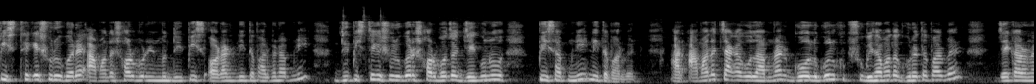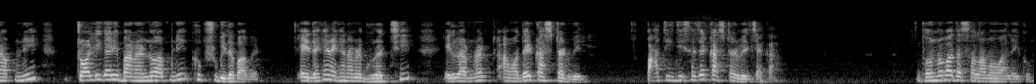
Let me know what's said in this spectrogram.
পিস থেকে শুরু করে আমাদের সর্বনিম্ন দুই পিস অর্ডার নিতে পারবেন আপনি। দুই পিস থেকে শুরু করে সর্বোচ্চ যে কোনো পিস আপনি নিতে পারবেন। আর আমাদের চাকাগুলো আপনার গোল গোল খুব সুবিধা মতো ঘুরাতে পারবেন। যে কারণে আপনি ট্রলি গাড়ি বানালেও আপনি খুব সুবিধা পাবেন। এই দেখেন, এখানে আমরা ঘুরাচ্ছি। এগুলো আপনার, আমাদের কাস্টার বিল পাঁচ ইঞ্চি সাইজের কাস্টার বিল চাকা। ধন্যবাদ, আসসালামু আলাইকুম।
